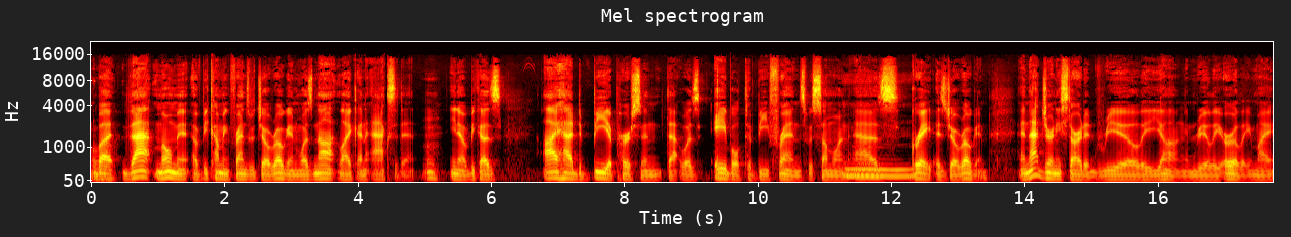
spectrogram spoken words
Oh, but that moment of becoming friends with Joe Rogan was not like an accident, mm. you know, because I had to be a person that was able to be friends with someone as mm. great as Joe Rogan. And that journey started really young and really early. My,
